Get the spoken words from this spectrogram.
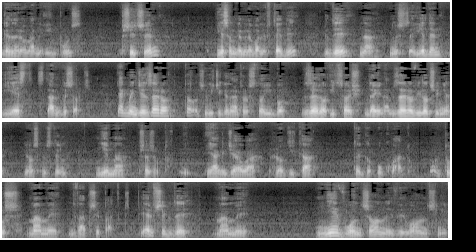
generowany impuls, przy czym jest on generowany wtedy, gdy na nóżce 1 jest stan wysoki. Jak będzie 0, to oczywiście generator stoi, bo 0 i coś daje nam 0 w iloczynie, w związku z tym nie ma przerzutów. Jak działa logika tego układu? Otóż mamy dwa przypadki. Pierwszy, gdy mamy niewłączony wyłącznik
